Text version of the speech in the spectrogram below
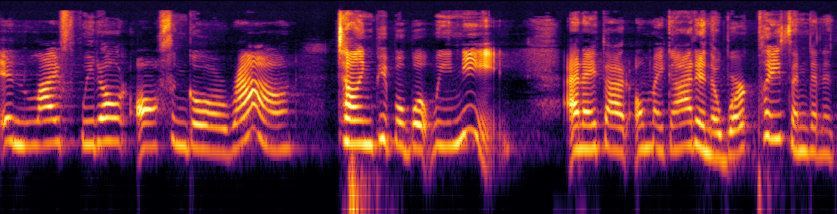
in life, we don't often go around telling people what we need. And I thought, oh my God, in the workplace, I'm going to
